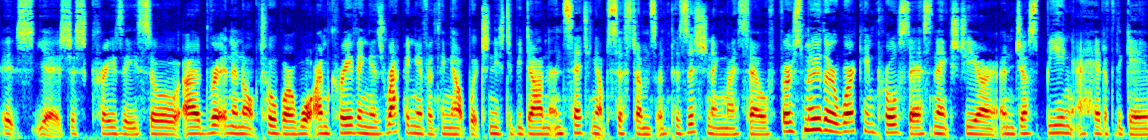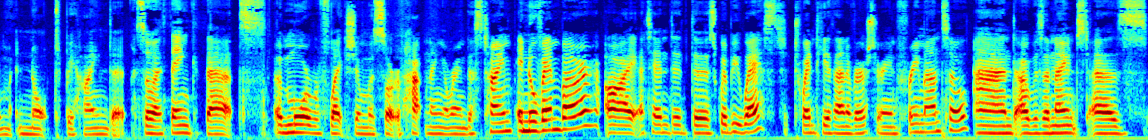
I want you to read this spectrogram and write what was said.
it's yeah, it's just crazy. So I'd written in October what I'm craving is wrapping everything up which needs to be done and setting up systems and positioning myself for a smoother working process next year and just being ahead of the game, not behind it. So I think that a more reflection was sort of happening around this time. In November, I attended the SCBWI West 20th anniversary in Fremantle and I was announced as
